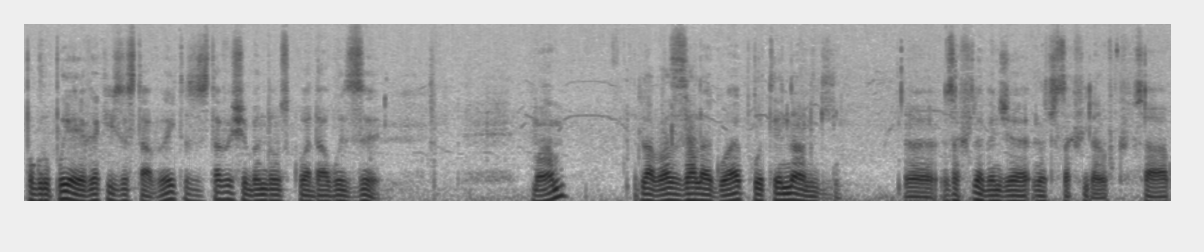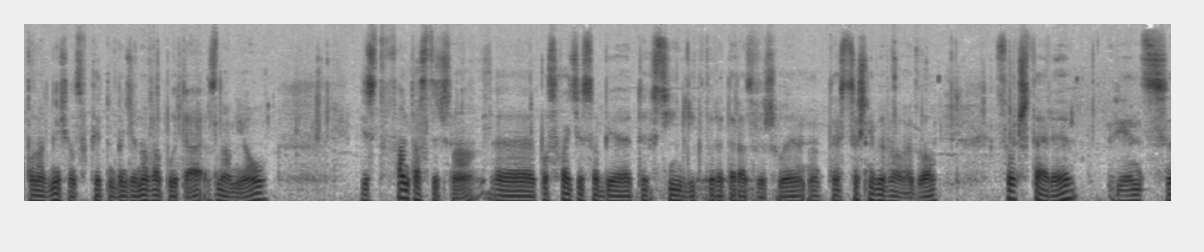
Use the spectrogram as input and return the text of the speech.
pogrupuję je w jakieś zestawy i te zestawy się będą składały z mam dla Was zaległe płyty Nangi. E, Za chwilę będzie, znaczy za chwilę, za ponad miesiąc w kwietniu będzie nowa płyta, znam ją. Jest fantastyczna. E, Posłuchajcie sobie tych singli, które teraz wyszły. No, to jest coś niebywałego. Są cztery, więc e,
